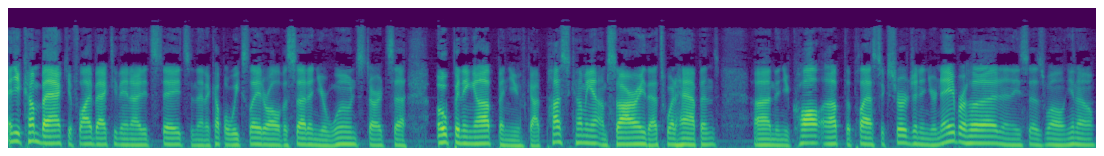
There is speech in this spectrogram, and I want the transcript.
and you come back, you fly back to the United States, and then a couple weeks later, all of a sudden, your wound starts uh, opening up, and you've got pus coming out. I'm sorry, that's what happens. Uh, and then you call up the plastic surgeon in your neighborhood, and he says, "Well, you know."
